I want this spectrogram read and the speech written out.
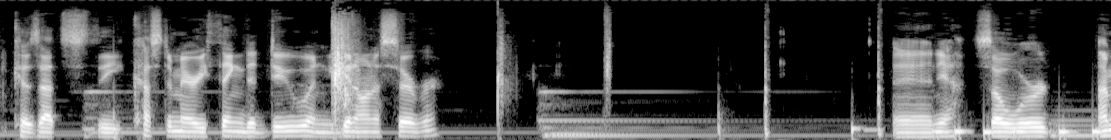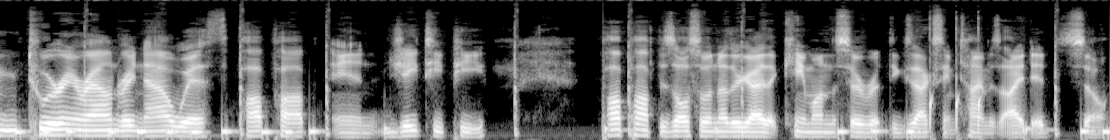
because that's the customary thing to do when you get on a server. And yeah, so we're I'm touring around right now with Pop Pop and JTP. Pop Pop is also another guy that came on the server at the exact same time as I did, so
